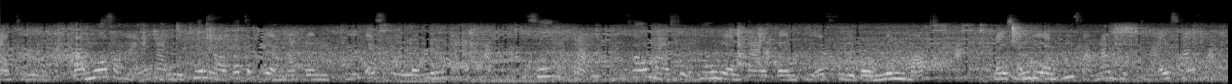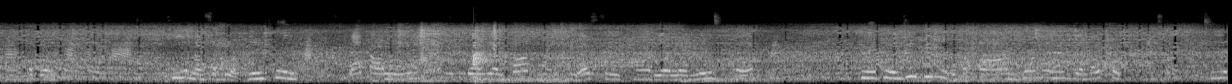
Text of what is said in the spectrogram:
19 และเมื่อสถานการณ์ดีขึ้นเราก็จะเปลี่ยนมาเป็น PSC Learning Batch ค่ะซึ่งกลับเข้ามาสู่ห้องเรียนกลายเป็น PSC Learning Box ค่ะในชั้นเรียนที่สามารถหยิบใช้สร้างสรรค์ ที่มันสะดวกยิ่งขึ้นค่ะ และตอนนี้นะคะโรงเรียนก็ทำ PSC Career Learning Space ค่ะ คือพื้นที่ที่มีอุปกรณ์เพื่อให้นักเรียนได้ฝึกทักษะอาชีพ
